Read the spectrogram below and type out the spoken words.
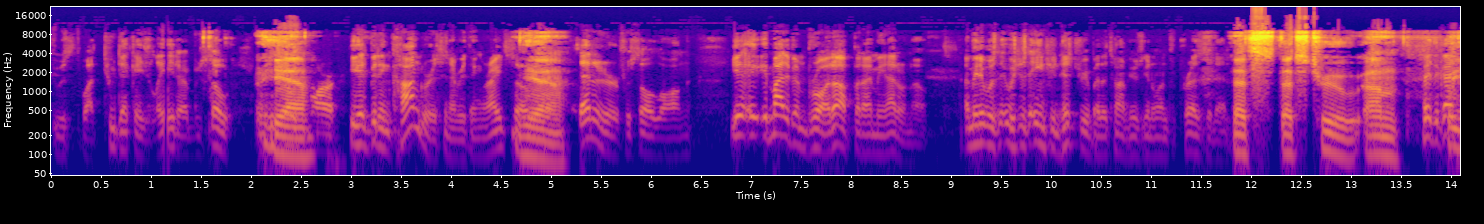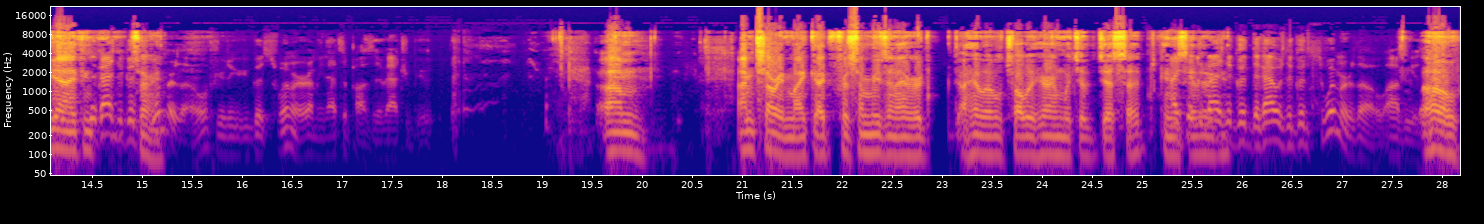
It was what two decades later. It was so. Yeah. So far, he had been in Congress and everything, right? So yeah. senator for so long. Yeah, it, it might have been brought up, but I mean, I don't know. I mean, it was it was just ancient history by the time he was going to run for president. That's that's true. Um, hey, the guy's, yeah, I think the guy's a good sorry. swimmer, though. If you're a good swimmer, I mean, that's a positive attribute. um, I'm sorry, Mike. I, for some reason, I heard I had a little trouble hearing what you just said. Can you I say the guy's a good. The guy was a good swimmer, though. Obviously. Oh,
